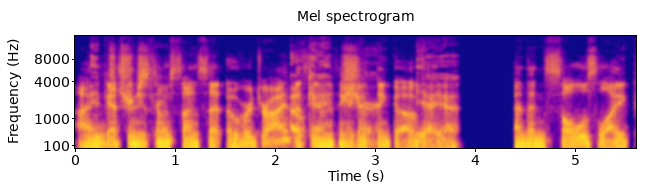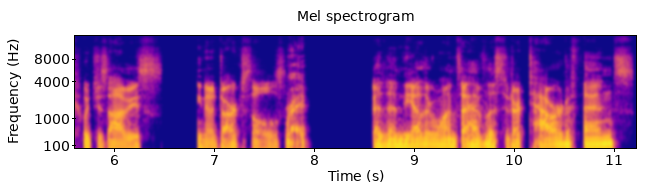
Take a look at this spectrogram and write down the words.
I'm guessing is from Sunset Overdrive. That's the only thing I can think of. Yeah, yeah, And then Souls like, which is obvious, you know, Dark Souls. right. And then the other ones I have listed are Tower Defense,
